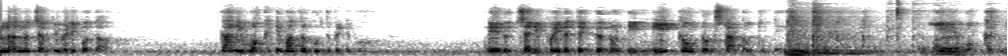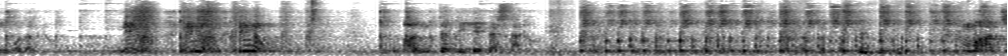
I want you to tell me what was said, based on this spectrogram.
నన్ను చంపి వెళ్ళిపోతావు. కానీ ఒక్కటి మాత్రం గుర్తుపెట్టుకో. నేను చనిపోయిన దగ్గర నుండి నీ కౌంట్ డౌన్ స్టార్ట్ అవుతుంది. ఏ ఒక్కడిని వదలడు. నిన్ను నిన్ను నిన్ను. అందరినీ లేపేస్తాడు. మార్చ్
